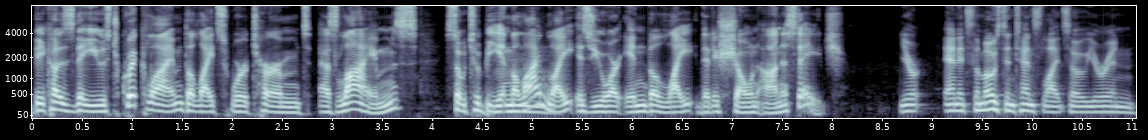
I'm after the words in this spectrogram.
because they used quicklime, the lights were termed as limes. So to be in the hmm. limelight is you are in the light that is shown on a stage. You're and it's the most intense light, so you're in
